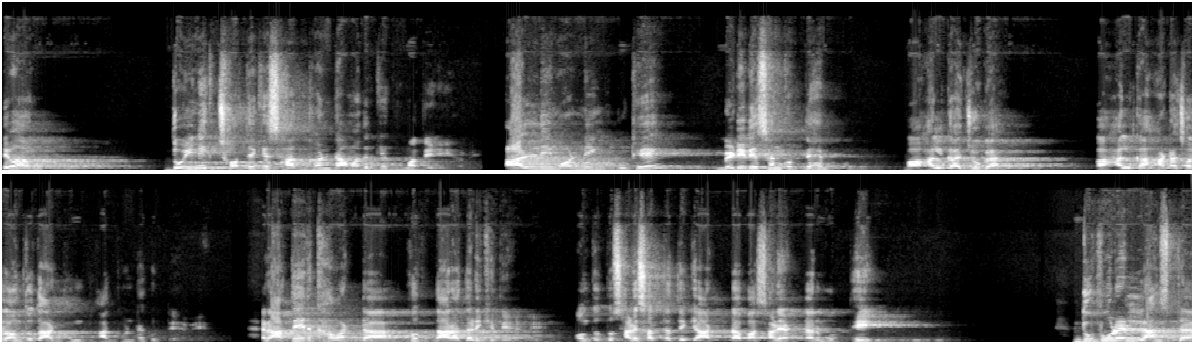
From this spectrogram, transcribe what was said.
এবং দৈনিক ছ থেকে সাত ঘণ্টা আমাদেরকে ঘুমাতেই হবে। আর্লি মর্নিং উঠে মেডিটেশন করতে হবে বা হালকা যোগা বা হালকা হাঁটা চলা অন্তত আট ঘণ্টা আধ ঘণ্টা করতে হবে। রাতের খাবারটা খুব তাড়াতাড়ি খেতে হবে। অন্তত সাড়ে সাতটা থেকে আটটা বা সাড়ে আটটার মধ্যেই। দুপুরের লাঞ্চটা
